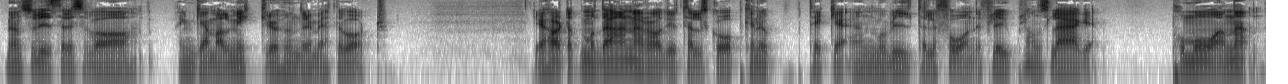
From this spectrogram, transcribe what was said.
men så visade det sig vara en gammal mikro 100 meter bort. Jag har hört att moderna radioteleskop kan upptäcka en mobiltelefon i flygplansläge på månen,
